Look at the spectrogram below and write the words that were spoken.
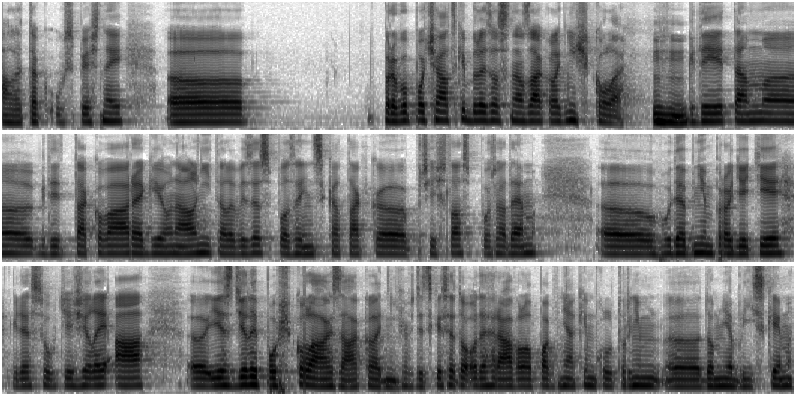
ale tak úspěšný. Uh, prvopočátky byly zase na základní škole, Mhm. kdy tam, eh, kdy taková regionální televize z Plzeňska tak eh, přišla s pořadem uh, hudebním pro děti, kde soutěžili a uh, jezdili po školách základních. A vždycky se to odehrávalo pak v nějakém kulturním uh, domě blízkým.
